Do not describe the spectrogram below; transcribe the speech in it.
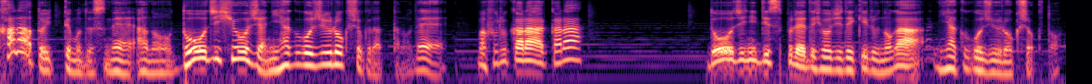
カラーといってもですね、あの同時表示は256色だったので、まあ、フルカラーから同時にディスプレイで表示できるのが256色と。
